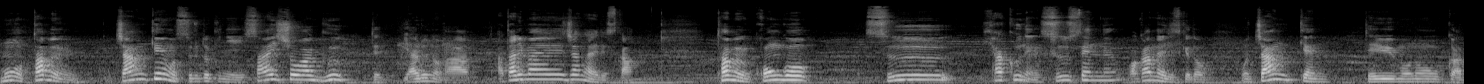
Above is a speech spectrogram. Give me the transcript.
もう多分じゃんけんをするときに最初はグーってやるのが当たり前じゃないですか。多分今後数百年数千年わかんないですけどもうじゃんけんっていうものが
